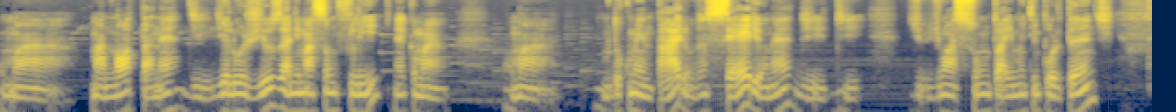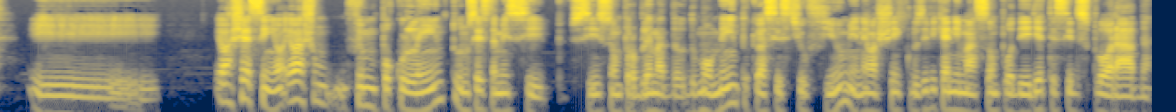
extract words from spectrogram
uma, uma nota né, de, de elogios à animação Flea, né, que é uma, uma, um documentário sério né, de, de, de, de um assunto aí muito importante. E eu achei assim, eu, eu, acho um filme um pouco lento, não sei se também se, se isso é um problema do, do, momento que eu assisti o filme, né? Eu achei inclusive que a animação poderia ter sido explorada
